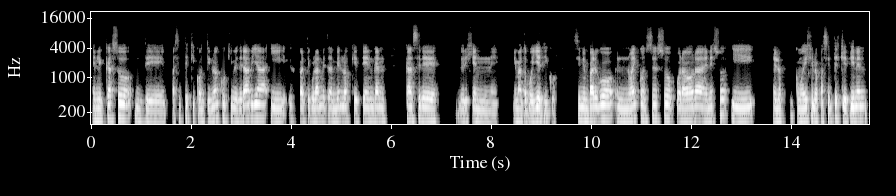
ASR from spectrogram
en el caso de pacientes que continúan con quimioterapia y particularmente también los que tengan cánceres de origen eh, hematopoyético. Sin embargo, no hay consenso por ahora en eso y, como dije, los pacientes que tienen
